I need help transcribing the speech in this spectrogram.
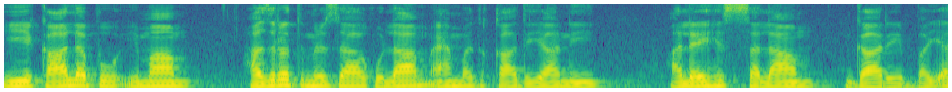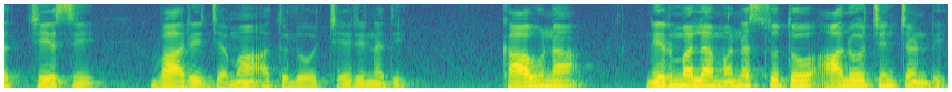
ఈ కాలపు ఇమాం హజరత్ మిర్జా గులాం అహ్మద్ కాదియానీ అలైహిస్సలాం గారి బయత్ చేసి వారి జమాఅతులో చేరినది. కావున నిర్మల మనస్సుతో ఆలోచించండి.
